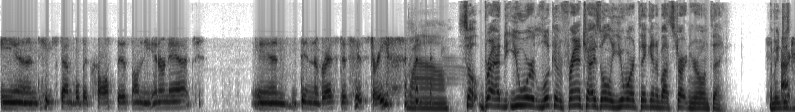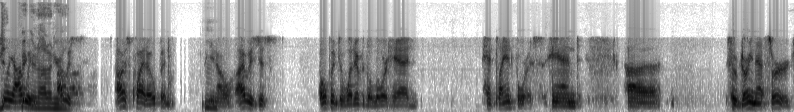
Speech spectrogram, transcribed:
and he stumbled across this on the internet and then the rest is history. wow. So, Brad, you were looking franchise only. You weren't thinking about starting your own thing. I mean, just Actually, figuring was, out on your I own. Was, I was quite open. Mm. You know, I was just open to whatever the Lord had had planned for us, and uh, so during that search,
